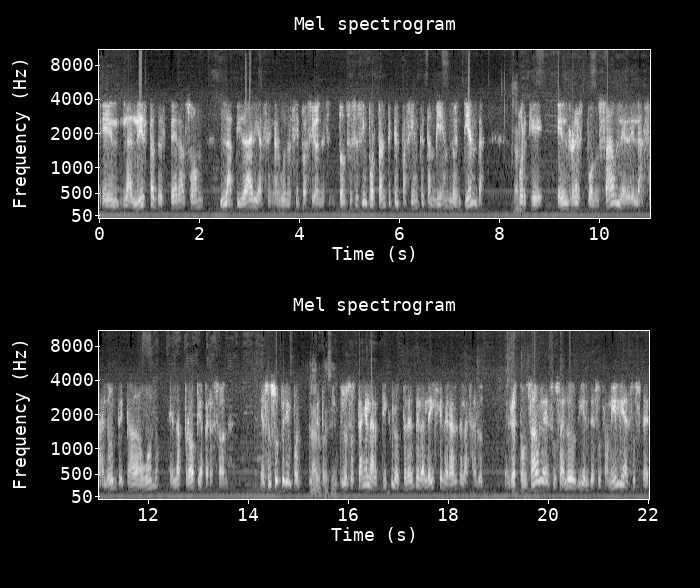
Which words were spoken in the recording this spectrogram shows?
las listas de espera son lapidarias en algunas situaciones. Entonces es importante que el paciente también lo entienda, porque el responsable de la salud de cada uno es la propia persona. Eso es súper importante, porque incluso está en el artículo 3 de la Ley General de la Salud. El responsable de su salud y el de su familia es usted.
